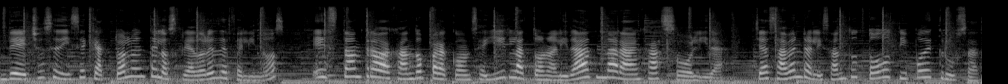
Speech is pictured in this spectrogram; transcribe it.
De hecho, se dice que actualmente los criadores de felinos están trabajando para conseguir la tonalidad naranja sólida, ya saben, realizando todo tipo de cruzas.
